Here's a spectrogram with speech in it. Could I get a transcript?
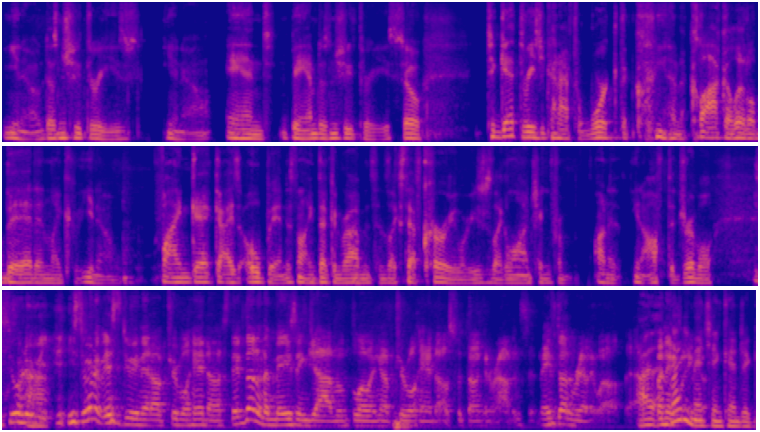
you know, doesn't shoot threes, you know, and Bam doesn't shoot threes, so to get threes, you kind of have to work the you know, the clock a little bit and like you know find get guys open. It's not like Duncan Robinson's like Steph Curry where he's just like launching from on it, you know, off the dribble. He sort of uh, he sort of is doing that off dribble handoffs. They've done an amazing job of blowing up dribble handoffs with Duncan Robinson. They've done really well. I, am glad you mentioned Kendrick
